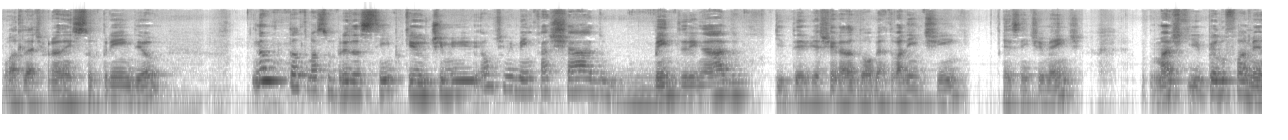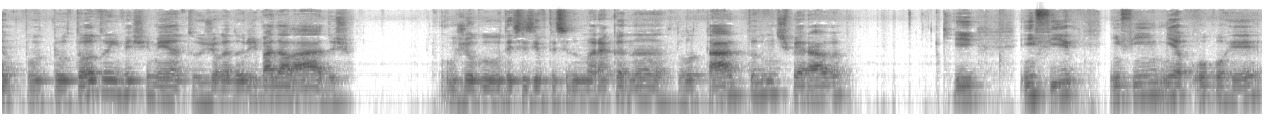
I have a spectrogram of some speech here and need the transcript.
o Atlético Paranaense surpreendeu. Não tanto uma surpresa assim, porque o time é um time bem encaixado, bem treinado, que teve a chegada do Alberto Valentim recentemente, mas que pelo Flamengo, por, por todo o investimento, os jogadores badalados, o jogo decisivo ter sido no Maracanã, lotado, todo mundo esperava que enfim, enfim ia ocorrer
